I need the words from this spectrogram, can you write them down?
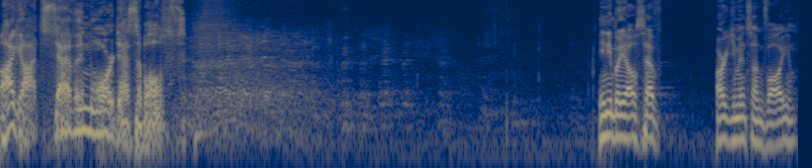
I got seven more decibels. Anybody else have arguments on volume?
